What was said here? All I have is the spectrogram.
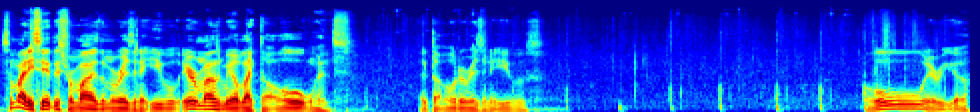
Somebody said this reminds them of Resident Evil. It reminds me of like the old ones, like the older Resident Evils. Oh, there we go.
